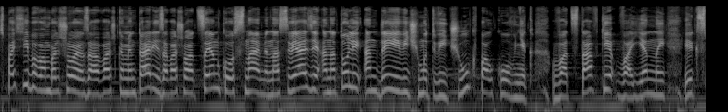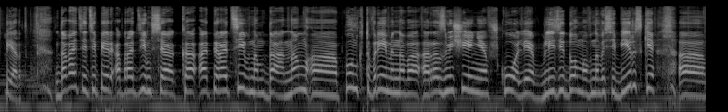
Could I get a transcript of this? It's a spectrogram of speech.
Спасибо вам большое за ваш комментарий, за вашу оценку. С нами на связи Анатолий Андреевич Матвейчук, полковник в отставке, военный эксперт. Давайте теперь обратимся к оперативным данным. А, пункт временного размещения в школе вблизи дома в Новосибирске а,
